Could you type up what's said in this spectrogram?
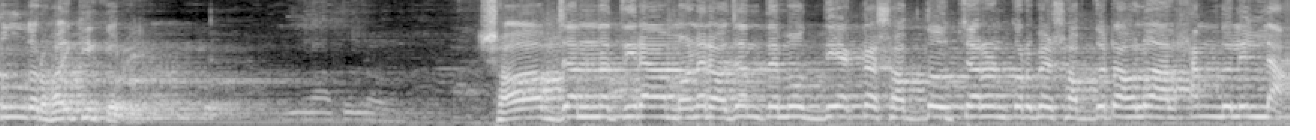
সুন্দর হয় কি করে সব জান্নাতীরা মনের অজান্তে মুখ দিয়ে একটা শব্দ উচ্চারণ করবে শব্দটা হলো আলহামদুলিল্লাহ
